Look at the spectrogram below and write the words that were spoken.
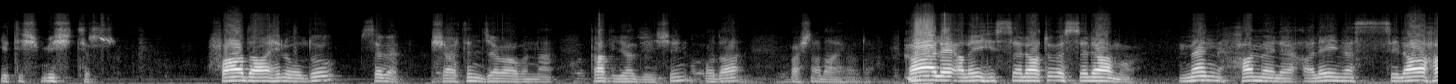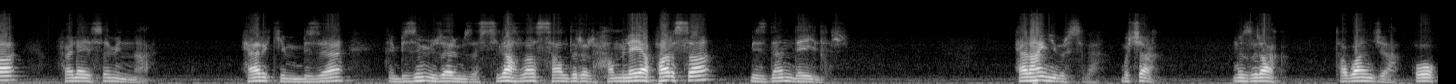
yetişmiştir. Fa dahil oldu sebep. Şartın cevabına kad geldiği için o da başına dahil oldu. Kale aleyhissalatu vesselamu men hamele aleyne silaha feleyse minna. Her kim bize bizim üzerimize silahla saldırır, hamle yaparsa bizden değildir. Herhangi bir silah, bıçak, mızrak, tabanca, ok,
